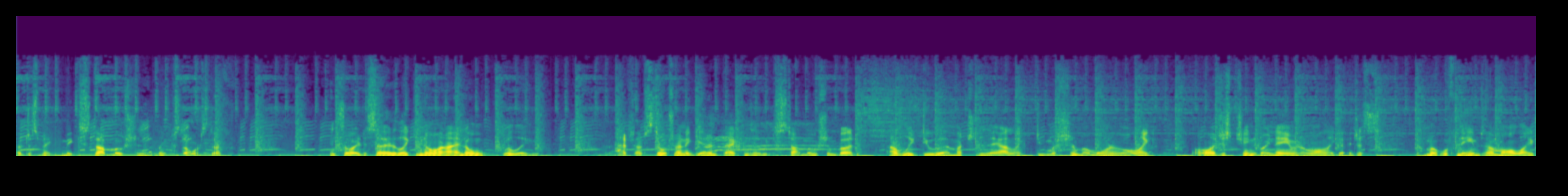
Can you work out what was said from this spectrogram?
I'd just make make stop motion Lego Star Wars stuff. And so I decided, like, you know what, I don't really. I'm still trying to get back into stop motion, but I don't really do that much today. I like do Machinima more, and I'm all like, well, I just changed my name, and I'm all like, I just come up with names. I'm all like,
